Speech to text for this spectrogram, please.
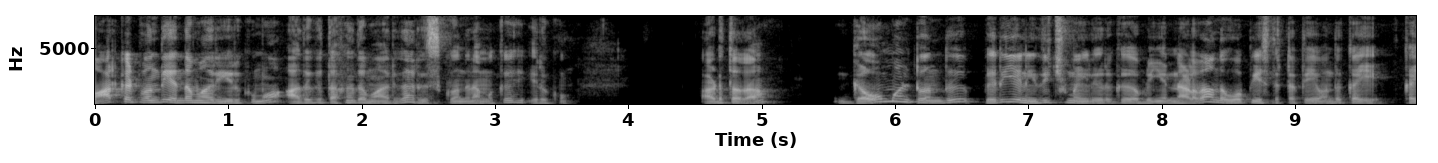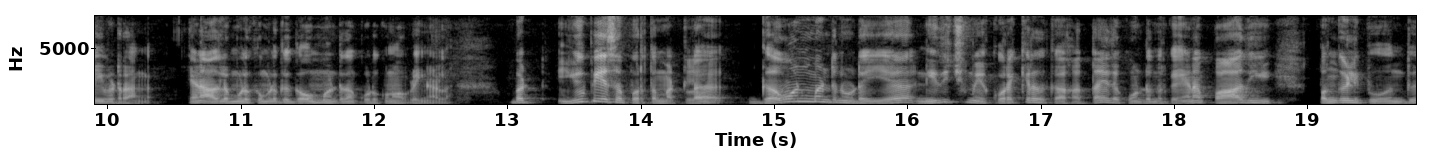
மார்க்கெட் வந்து எந்த மாதிரி இருக்குமோ அதுக்கு தகுந்த மாதிரி தான் ரிஸ்க் வந்து நமக்கு இருக்கும். அடுத்ததாக கவர்மெண்ட் வந்து பெரிய நிதிச்சுமையில் இருக்குது அப்படிங்கிறனால தான் அந்த ஓபிஎஸ் திட்டத்தையே வந்து கை கைவிடுறாங்க. ஏன்னா அதில் முழுக்க முழுக்க கவர்மெண்ட் தான் கொடுக்கணும் அப்படிங்கிறனால பட் யூபிஎஸை பொறுத்த மட்டில் கவர்மெண்ட்டினுடைய நிதிச்சுமையை குறைக்கிறதுக்காகத்தான் இதை கொண்டு வந்திருக்காங்க. ஏன்னா பாதி பங்களிப்பு வந்து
